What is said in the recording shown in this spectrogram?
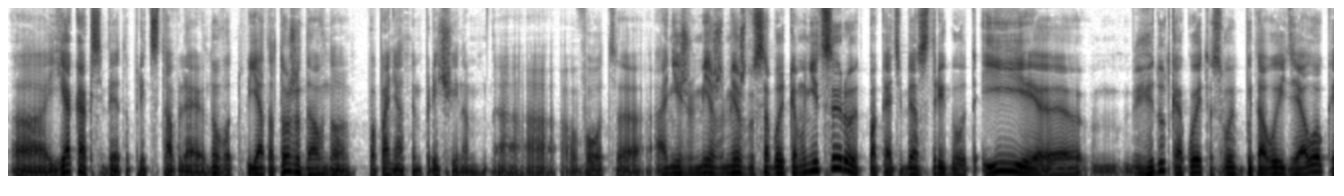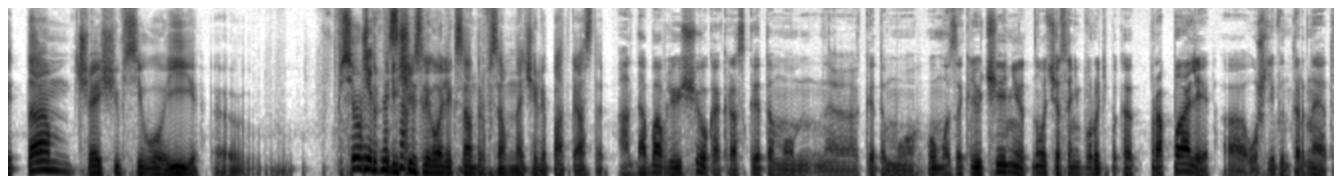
А, Я как себе это представляю? Ну вот я-то тоже давно, по понятным причинам. А, Вот. а, Они же меж- между собой коммуницируют, пока тебя стригут, и э, ведут какой-то свой бытовой диалог, и там чаще всего и все, Нет, что перечислил Александр в самом начале подкаста. А добавлю еще как раз к этому, э, к этому умозаключению. Ну, вот сейчас они вроде бы как пропали, а, ушли в интернет.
